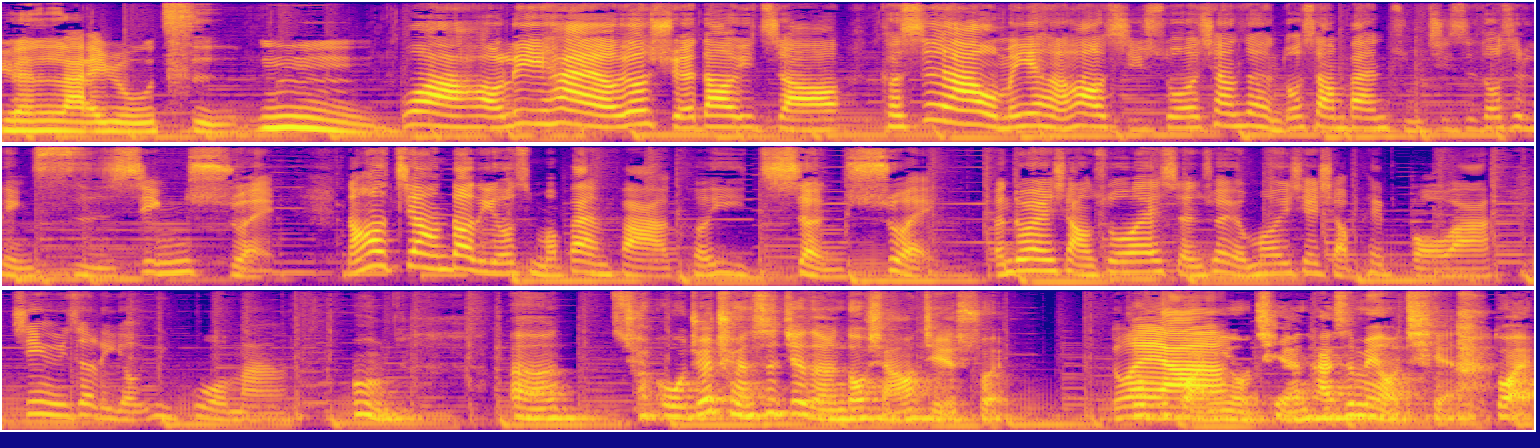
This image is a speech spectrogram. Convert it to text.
原来如此，嗯，哇，好厉害哦，又学到一招。可是啊，我们也很好奇说，说像是很多上班族其实都是领死薪水，然后这样到底有什么办法可以省税？很多人想说，哎，省税有没有一些小撇步啊？新瑜这里有遇过吗？嗯，呃，全我觉得全世界的人都想要节税，对呀、啊，不管你有钱还是没有钱，对。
